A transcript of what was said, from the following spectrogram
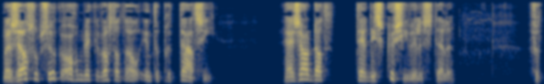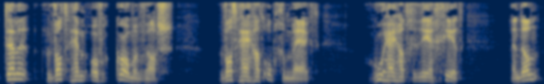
maar zelfs op zulke ogenblikken was dat al interpretatie. Hij zou dat ter discussie willen stellen. Vertellen wat hem overkomen was, wat hij had opgemerkt, hoe hij had gereageerd, en dan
